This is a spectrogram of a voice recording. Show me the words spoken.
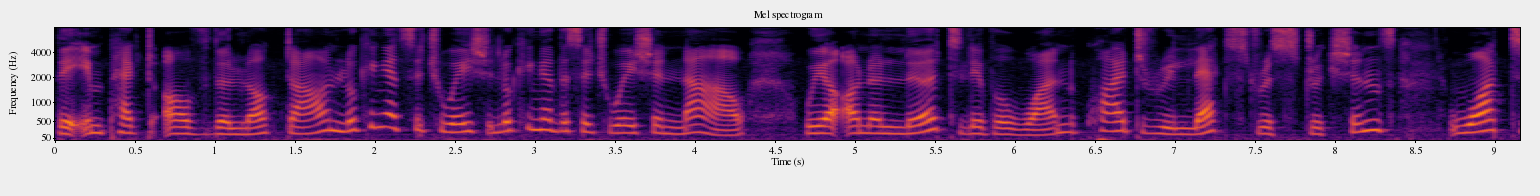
the impact of the lockdown. Looking at situation, looking at the situation now, we are on alert level one, quite relaxed restrictions. What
